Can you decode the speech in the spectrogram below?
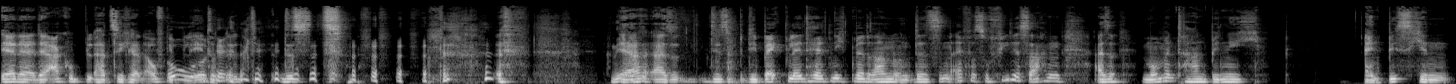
der, der Akku hat sich halt aufgebläht. Oh, okay, und okay. Das, nee, ja, also das, die Backplate hält nicht mehr dran und das sind einfach so viele Sachen. Also momentan bin ich ein bisschen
